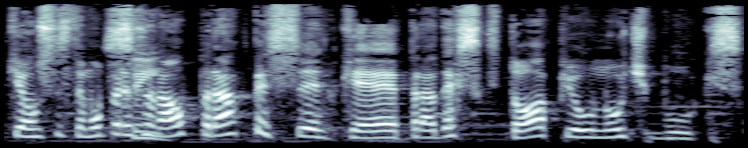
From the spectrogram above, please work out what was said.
que é um sistema operacional para PC, que é para desktop ou notebooks.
